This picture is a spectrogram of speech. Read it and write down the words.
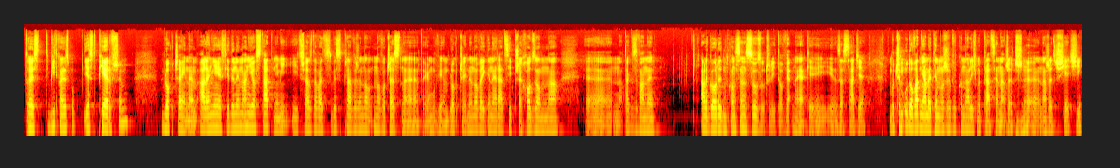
to jest Bitcoin jest, jest pierwszym blockchainem, ale nie jest jedynym ani ostatnim i, i trzeba zdawać sobie sprawę, że now, nowoczesne, tak jak mówiłem, blockchainy nowej generacji przechodzą na, e, na tak zwany algorytm konsensusu, czyli to na jakiej zasadzie bo czym udowadniamy tym, że wykonaliśmy pracę na rzecz, mhm. na rzecz sieci,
